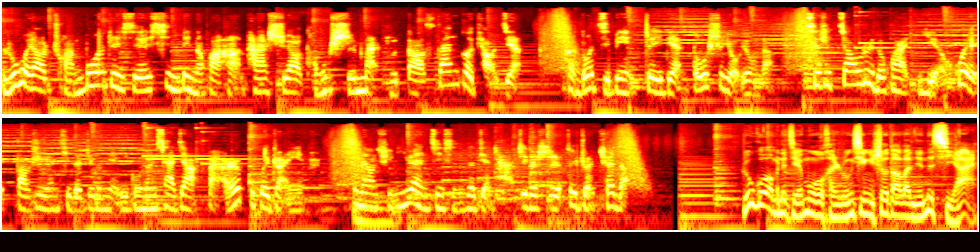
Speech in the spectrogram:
如果要传播这些性病的话，哈，它需要同时满足到三个条件。很多疾病这一点都是有用的。其实焦虑的话也会导致人体的这个免疫功能下降，反而不会转阴。尽量去医院进行一个检查，这个是最准确的。如果我们的节目很荣幸受到了您的喜爱，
